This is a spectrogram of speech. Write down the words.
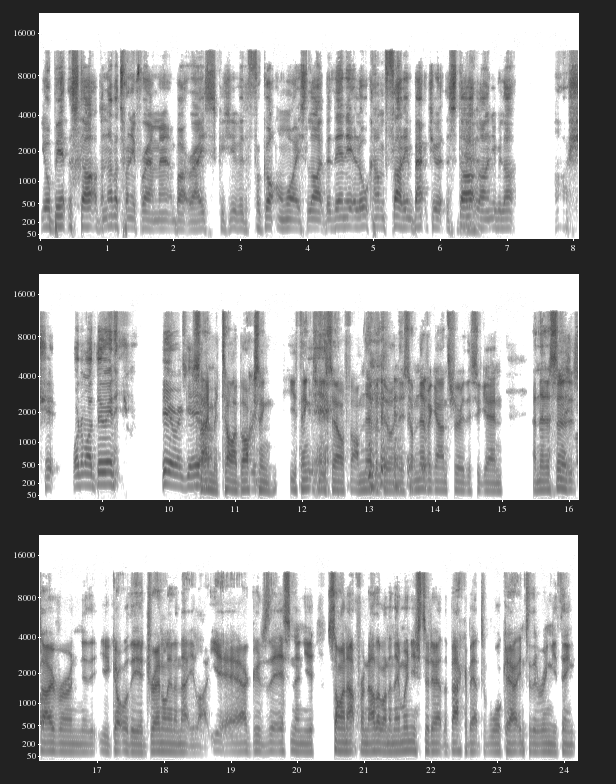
you'll be at the start of another 24 hour mountain bike race because you've forgotten what it's like. But then it'll all come flooding back to you at the start Yeah. line. You'll be like, oh shit, what am I doing here again? Same with Thai boxing. You think to Yeah. yourself, I'm never doing this. I'm never going through this again. And then as soon as it's over and you- you got all the adrenaline and that, you're like, yeah, how good's this? And then you sign up for another one. And then when you stood out the back about to walk out into the ring, you think,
